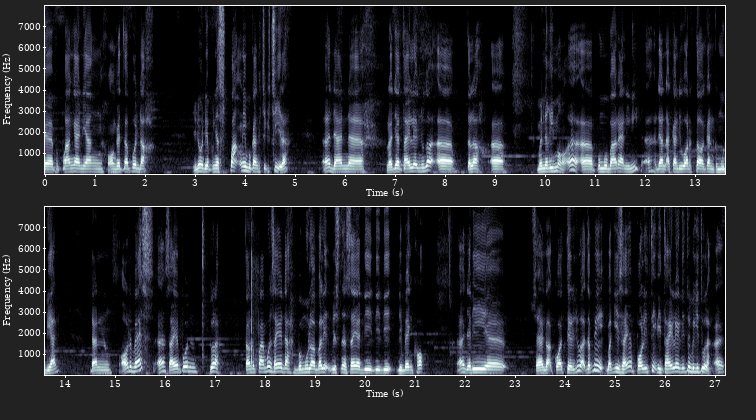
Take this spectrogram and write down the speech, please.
eh, peperangan yang orang kata apa dah you know dia punya spark ni bukan kecil-kecil lah. Eh, dan eh, Raja Thailand juga uh, telah uh, menerima uh, uh, pembubaran ini uh, dan akan diwartakan kemudian. Dan all the best uh, saya pun itulah. Tahun depan pun saya dah bermula balik bisnes saya di di di di Bangkok. Uh, jadi uh, saya agak khawatir juga. Tapi bagi saya politik di Thailand itu begitulah eh.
